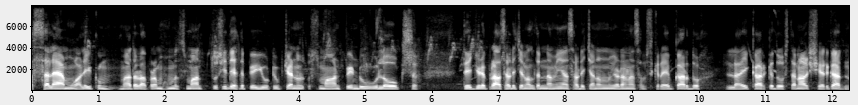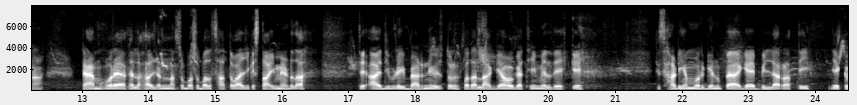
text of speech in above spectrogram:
ਅਸਲਾਮੁ ਅਲੈਕੁਮ। ਮੈਂ ਤੁਹਾਡਾ ਆਪਣਾ ਮੁਹੰਮਦ ਉਸਮਾਨ। ਤੁਸੀਂ ਦੇਖਦੇ ਪਿਓ YouTube channel Usman Pindu vlogs. ਤੇ ਜਿਹੜੇ ਭਰਾ ਸਾਡੇ ਚੈਨਲ ਤੇ ਨਵੇਂ ਆ, ਸਾਡੇ ਚੈਨਲ ਨੂੰ ਜਿਹੜਾ ਨਾ ਸਬਸਕ੍ਰਾਈਬ ਕਰ ਦਿਓ, ਲਾਈਕ ਕਰਕੇ ਦੋਸਤਾਂ ਨਾਲ ਸ਼ੇਅਰ ਕਰ ਦੇਣਾ। ਟਾਈਮ ਹੋ ਰਿਹਾ ਫਿਲਹਾਲ ਜਿਹੜਾ ਨਾ ਸਵੇਰ ਸਵੇਰ ਦਾ 7:27 ਮਿੰਟ ਦਾ। ਤੇ ਅੱਜ ਦੀ ਬੜੀ ਬੈਡ ਨਿਊਜ਼ ਤੁਹਾਨੂੰ ਪਤਾ ਲੱਗ ਗਿਆ ਹੋਗਾ ਥੀਮੇਲ ਦੇਖ ਕੇ ਕਿ ਸਾਡੀਆਂ ਮੁਰਗੀਆਂ ਨੂੰ ਪੈ ਗਿਆ ਬਿੱਲਾ ਰਾਤੀ। ਇੱਕ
